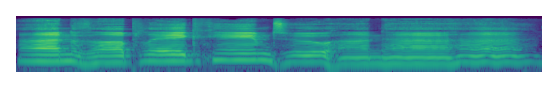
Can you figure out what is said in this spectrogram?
and the plague came to an end.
